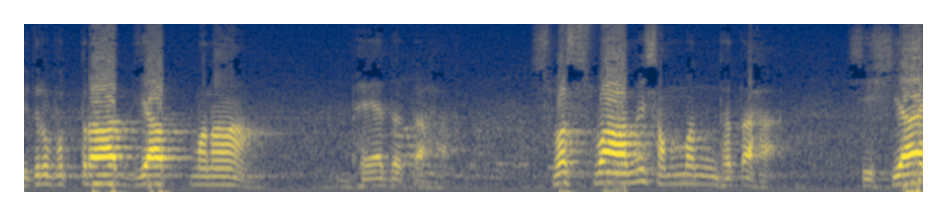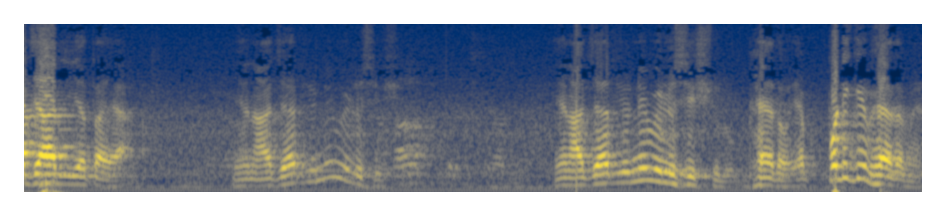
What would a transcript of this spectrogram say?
పితృపుత్రాధ్యాత్మన భేదత స్వస్వామి సంబంధత శిష్యాచార్యతయ. నేను ఆచార్యుని వీళ్ళు శిష్యులు. నేను ఆచార్యుని వీళ్ళు శిష్యులు. భేదం. ఎప్పటికీ భేదమే.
